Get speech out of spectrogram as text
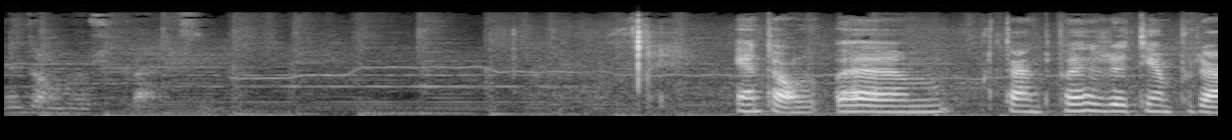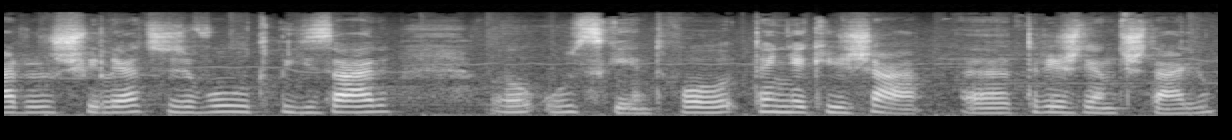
Então vamos para Então, hum, portanto, para temperar os filetes eu vou utilizar uh, o seguinte, vou, tenho aqui já uh, três dentes de alho,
